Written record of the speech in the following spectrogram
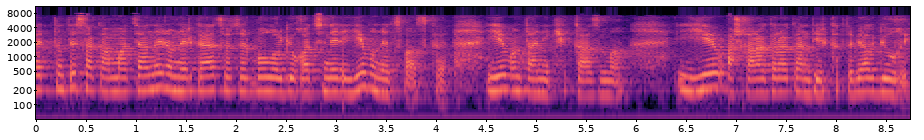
այդ տնտեսական մատյաները ներկայացված էր բոլոր գյուղացիների եւ ունեցվածքը եւ ընտանիքի կազմը եւ աշխարհագրական դիրքը տվյալ գյուղի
